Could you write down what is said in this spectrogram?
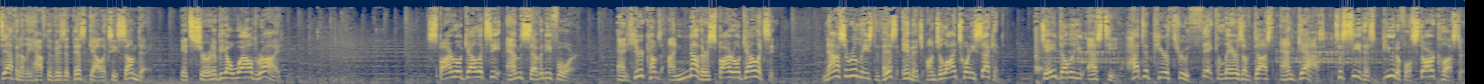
definitely have to visit this galaxy someday. It's sure to be a wild ride. Spiral Galaxy M74. And here comes another spiral galaxy. NASA released this image on July 22nd. JWST had to peer through thick layers of dust and gas to see this beautiful star cluster.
